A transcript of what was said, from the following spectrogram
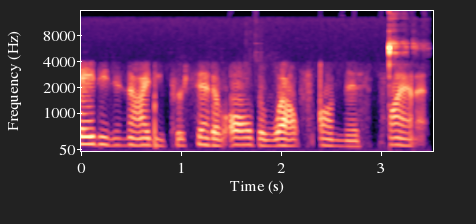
80 to 90% of all the wealth on this planet.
